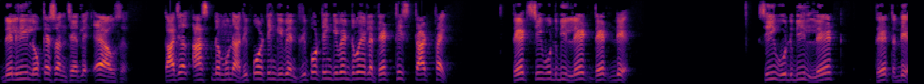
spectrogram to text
દિલ્હી લોકેશન છે એટલે એ આવશે. કાજલ આસ્ક ધ મુના રિપોર્ટિંગ ઇવેન્ટ રિપોર્ટિંગ ઇવેન્ટ હોય એટલે ધેટથી સ્ટાર્ટ થાય. That she would be late that day she would be late that day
